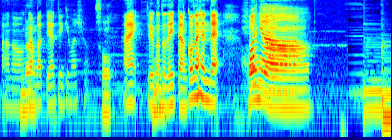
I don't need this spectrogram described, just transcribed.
あのな。頑張ってやっていきましょう。そう。はいということで、一旦この辺で。ほにゃー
